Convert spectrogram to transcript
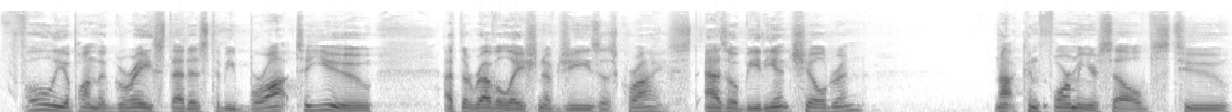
fully upon the grace that is to be brought to you at the revelation of Jesus Christ. As obedient children, not conforming yourselves to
